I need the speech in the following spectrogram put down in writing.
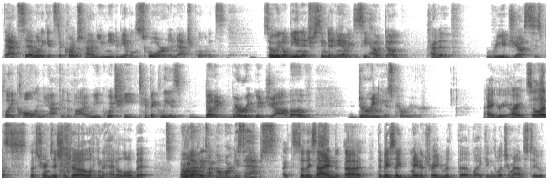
That said, when it gets to crunch time, you need to be able to score and match points. So it'll be an interesting dynamic to see how Doug kind of readjusts his play calling after the bye week, which he typically has done a very good job of during his career. I agree. All right, so let's let's transition to looking ahead a little bit. We're not Um, going to talk about Marcus Epps. So they signed. Uh, they basically made a trade with the Vikings, which amounts to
